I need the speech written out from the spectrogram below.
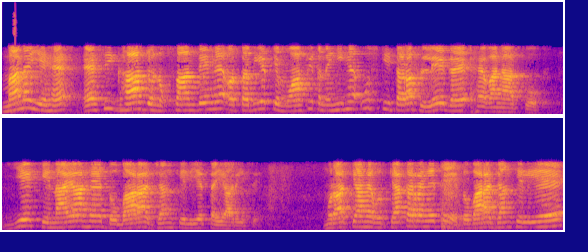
مانا یہ ہے، ایسی گھاس جو نقصان دہ ہے اور طبیعت کے موافق نہیں ہے، اس کی طرف لے گئے حیوانات کو۔ یہ کنایا ہے دوبارہ جنگ کے لیے تیاری سے۔ مراد کیا ہے؟ وہ کیا کر رہے تھے؟ دوبارہ جنگ کے لیے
